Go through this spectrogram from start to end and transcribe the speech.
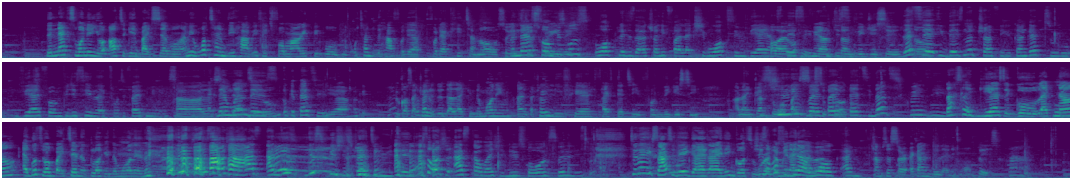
The next morning you're out again by seven. I mean, what time do they have if it's for married people? What time do they have for their for their kids and all? So And then some crazy. people's workplaces are actually far. Like she works in VI and oh, I stays in VI, VGC. VGC. Let's so, say if there's no traffic, you can get to VI from VGC in like 45 minutes. uh, let's then when 30 there's okay 30. Yeah. Okay. Because I try to do that like in the morning. I actually leave here 5:30 from VGC, and I drive to work by leaves by six o'clock. 5:30. That's crazy. That's like years ago. Like now, I go to work by 10 o'clock in the morning. this ask, and this, this fish is trying to be retained. This is how she ask her why she leaves for work so late. Today is Saturday, guys, and I didn't go to She's work. I mean, to be I, at I, work. I'm, I'm so sorry. I can't do that anymore, please.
